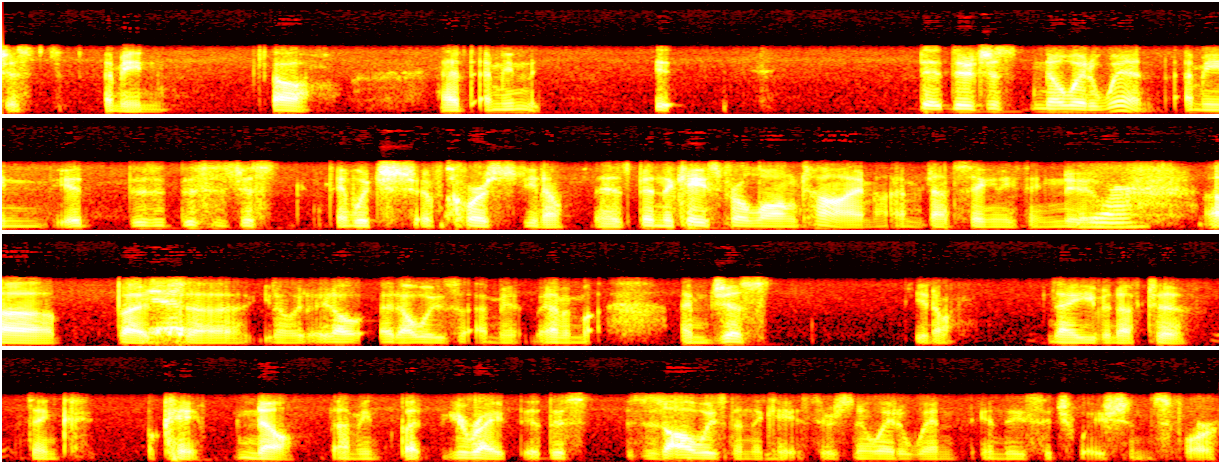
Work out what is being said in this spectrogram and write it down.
just. I mean, oh, I, I mean, it, there's just no way to win. I mean, it, this, this is just, which of course, you know, has been the case for a long time. I'm not saying anything new, yeah. uh, but yeah. uh, you know, it, it, it always. I mean, I'm, I'm just, you know, naive enough to think okay, no. I mean, but you're right. This this has always been the case. There's no way to win in these situations. For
